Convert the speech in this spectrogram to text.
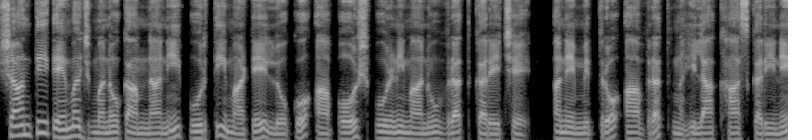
શાંતિ તેમજ મનોકામનાની પૂર્તિ માટે લોકો આ પોષ પૂર્ણિમાનું વ્રત કરે છે. અને મિત્રો આ વ્રત મહિલા ખાસ કરીને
